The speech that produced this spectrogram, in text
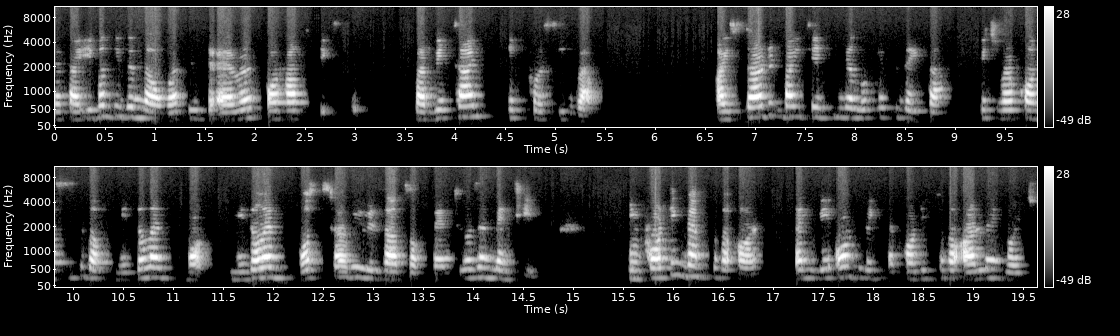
that I even didn't know what is the error or how to fix it. But with time, it proceeded well. I started by taking a look at the data, which were consisted of middle and middle and post survey results of mentors and mentees, importing them to the R and reordering according to the R language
